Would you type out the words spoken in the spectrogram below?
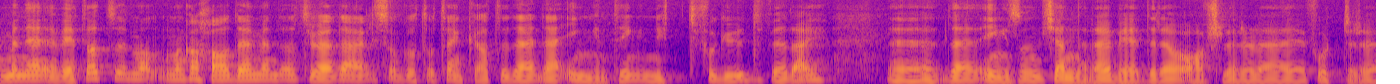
men jeg vet at man, man, kan ha det, men da tror jeg det er liksom godt å tenke at det er, det er, ingenting nytt for Gud ved deg. Det er ingen som kjenner deg bedre og avslører deg fortere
